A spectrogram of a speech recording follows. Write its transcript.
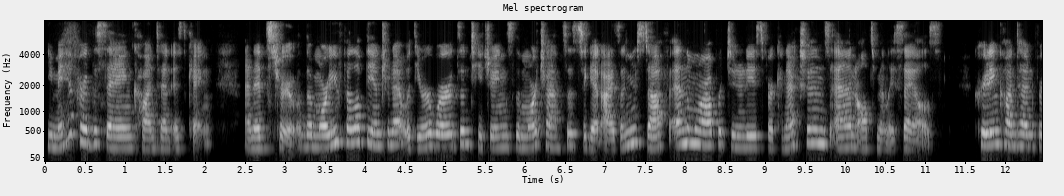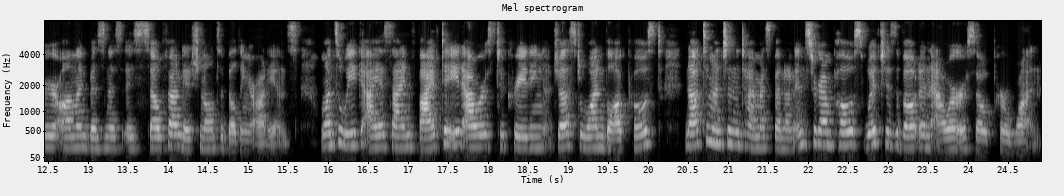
You may have heard the saying, content is king. And it's true. The more you fill up the internet with your words and teachings, the more chances to get eyes on your stuff and the more opportunities for connections and ultimately sales. Creating content for your online business is so foundational to building your audience. Once a week, I assign five to eight hours to creating just one blog post, not to mention the time I spend on Instagram posts, which is about an hour or so per one.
